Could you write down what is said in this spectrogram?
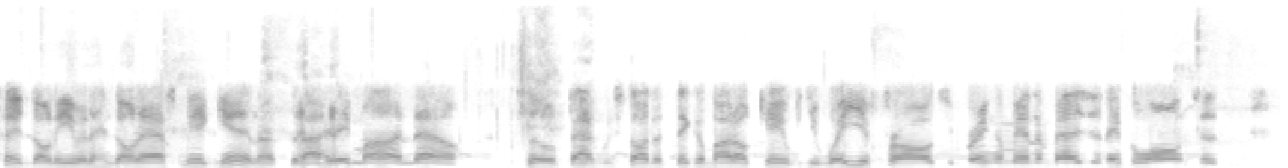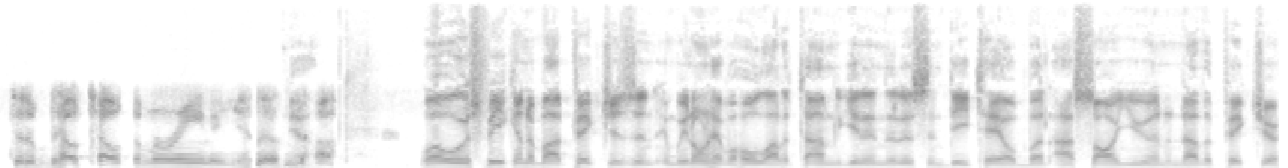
said, don't even don't ask me again. I said, I they mine now. So in fact, we started to think about okay, you weigh your frogs, you bring them in a measure, they belong to to the Delta Marina. You know. Yeah. Well, we were speaking about pictures, and, and, we don't have a whole lot of time to get into this in detail, but I saw you in another picture,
